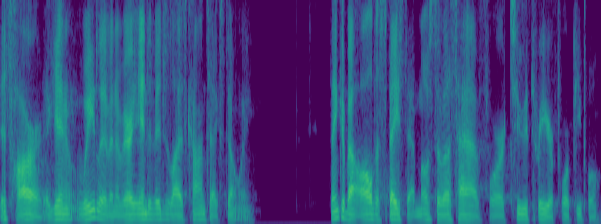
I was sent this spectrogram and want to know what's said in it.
it's hard. Again, we live in a very individualized context, don't we? Think about all the space that most of us have for two, three, or four people.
